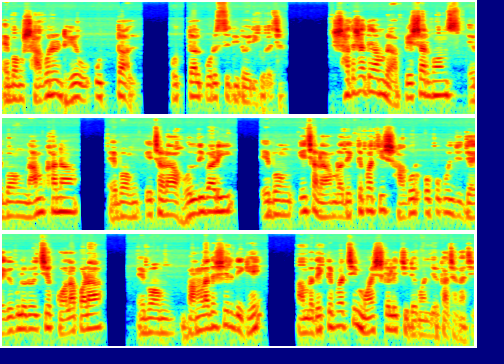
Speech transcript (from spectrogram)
এবং সাগরের ঢেউ উত্তাল উত্তাল পরিস্থিতি তৈরি করেছে। সাথে সাথে আমরা পেশারগঞ্জ এবং নামখানা এবং এছাড়া হলদিবাড়ি এবং এছাড়া আমরা দেখতে পাচ্ছি সাগর উপকূল যে জায়গাগুলো রয়েছে কলাপাড়া এবং বাংলাদেশের দিকে আমরা দেখতে পাচ্ছি মহেশখালী চিটেগঞ্জের কাছাকাছি।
